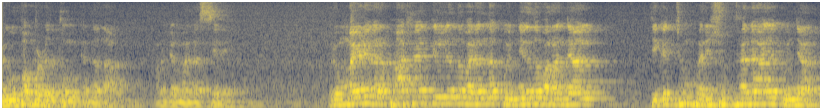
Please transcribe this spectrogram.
രൂപപ്പെടുത്തും എന്നതാണ് അവന്റെ മനസ്സിനെ ഒരു ഉമ്മയുടെ ഗർഭാശയത്തിൽ നിന്ന് വരുന്ന കുഞ്ഞ് എന്ന് പറഞ്ഞാൽ തികച്ചും പരിശുദ്ധനായ കുഞ്ഞാണ്.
